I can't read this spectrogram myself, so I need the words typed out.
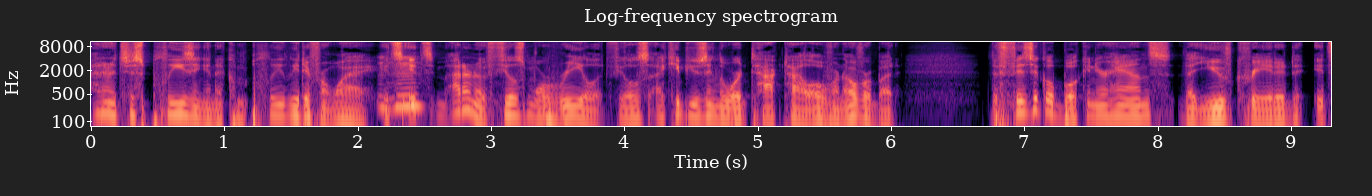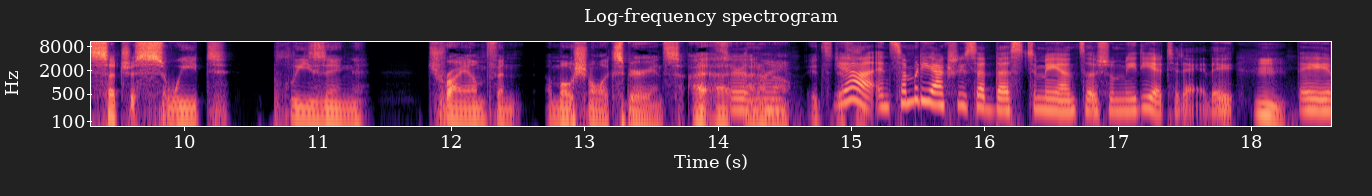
I don't know, it's just pleasing in a completely different way. It's Mhm. it's I don't know, it feels more real. It feels I keep using the word tactile over and over, but the physical book in your hands that you've created, it's such a sweet, pleasing, triumphant emotional experience. I I, I don't know. It's Yeah, and somebody actually said this to me on social media today. They Mm. they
